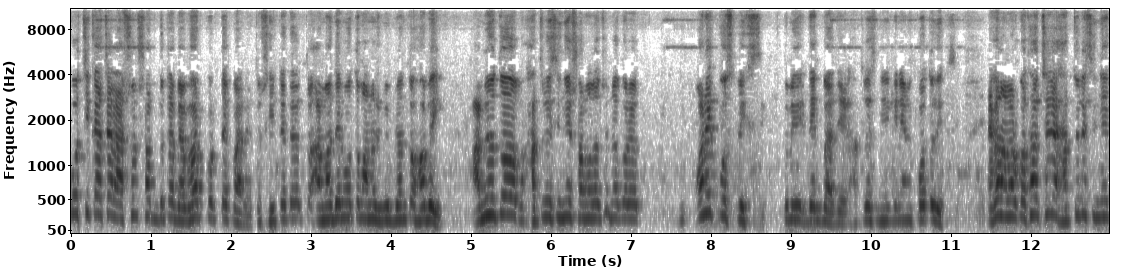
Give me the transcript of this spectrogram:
কচি কাচার আসর শব্দটা ব্যবহার করতে পারে তো সেটাতে তো আমাদের মতো মানুষ বিভ্রান্ত হবেই। আমিও তো হাতুরি সিং এর সমালোচনা করে অনেক পোস্ট লিখছি। তুমি দেখবা যে হাতুরি সিং এর নিয়ে আমি কত লিখছি। এখন আমার কথা হচ্ছে যে হাতুরি সিং এর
